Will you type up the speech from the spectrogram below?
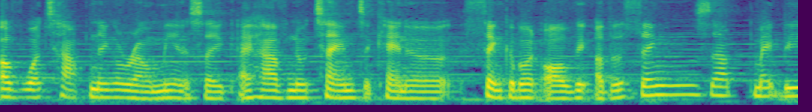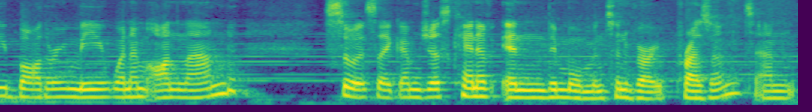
of what's happening around me. And it's like i have no time to kind of think about all the other things that might be bothering me when i'm on land. So it's like i'm just kind of in the moment and very present. And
